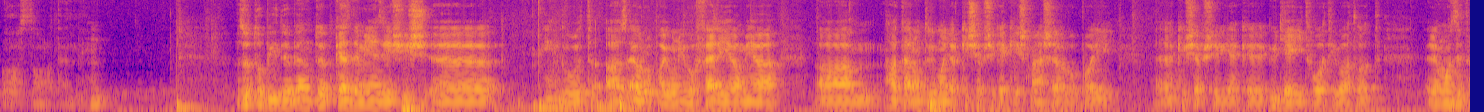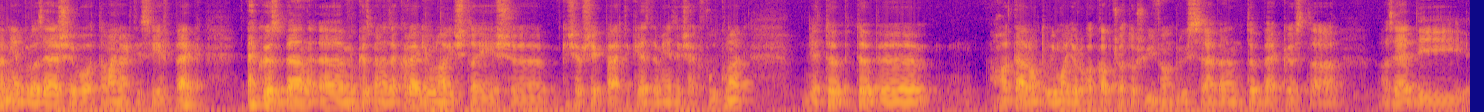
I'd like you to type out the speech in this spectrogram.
az asztalra tenni. Uh-huh. Az utóbbi időben több kezdeményezés is uh, indult az Európai Unió felé, ami a, a határon túli magyar kisebbségek és más európai uh, kisebbségek ügyeit volt hivatott előmozdítani. Ebből az első volt a Minority Safe Pack. Eközben, miközben ezek a regionalista és kisebbségpárti kezdeményezések futnak, ugye több, több határon túli magyarokkal kapcsolatos ügy van Brüsszelben, többek közt a, az erdélyi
